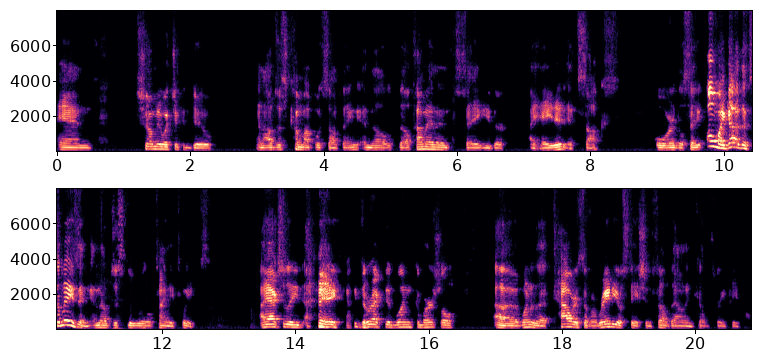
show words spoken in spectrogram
and show me what you can do," and I'll just come up with something, and they'll they'll come in and say either, "I hate it, it sucks," or they'll say, "Oh my God, that's amazing," and they'll just do little tiny tweaks. I actually I directed one commercial. Uh, one of the towers of a radio station fell down and killed three people,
